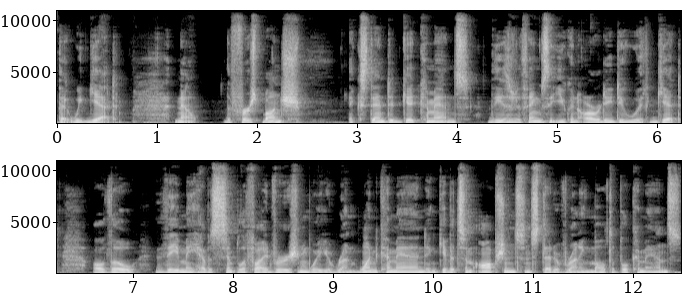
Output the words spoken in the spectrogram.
that we get. Now, the first bunch, extended git commands, these are things that you can already do with git, although they may have a simplified version where you run one command and give it some options instead of running multiple commands.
